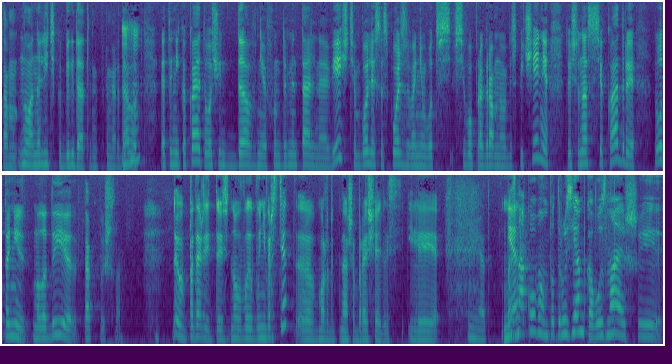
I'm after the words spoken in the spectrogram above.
там, ну, аналитика бигдата, например, да, uh-huh. вот это не какая-то очень давняя фундаментальная вещь, тем более с использованием вот всего программного обеспечения. То есть у нас все кадры, ну, вот они молодые, так вышло. Э, подождите, то есть, ну вы в университет, э, может быть, наш обращались или нет? Нет? По знакомым, по друзьям, кого знаешь и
